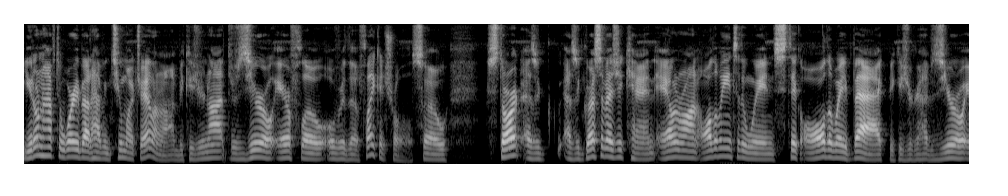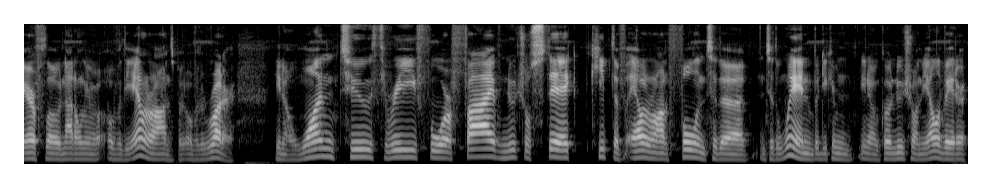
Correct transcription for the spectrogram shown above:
you don't have to worry about having too much aileron because you're not there's zero airflow over the flight control. So start as as aggressive as you can, aileron all the way into the wind, stick all the way back because you're gonna have zero airflow not only over the ailerons but over the rudder. You know, one, two, three, four, five, neutral stick. Keep the aileron full into the into the wind, but you can you know go neutral on the elevator.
